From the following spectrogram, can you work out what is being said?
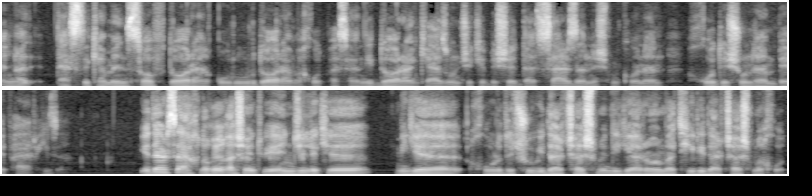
انقدر دست کم انصاف دارن غرور دارن و خودپسندی دارن که از اونچه که به شدت سرزنش می‌کنن خودشون هم بپرهیزن. یه درس اخلاقی قشنگ توی انجیل که میگه خورده چوبی در چشم دیگران و تیری در چشم خود.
